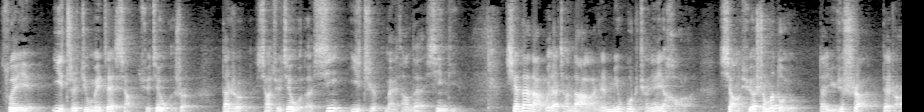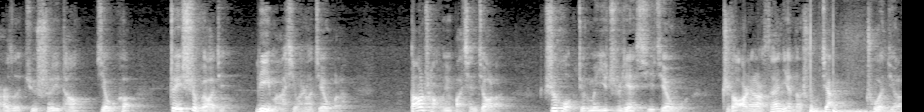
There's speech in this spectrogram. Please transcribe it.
所以一直就没再想学街舞的事儿，但是想学街舞的心一直埋藏在心底。现在呢，国家强大了，人民物质条件也好了，想学什么都有。但于是啊，带着儿子去试了一堂街舞课，这一试不要紧，立马喜欢上街舞了，当场我就把钱交了。之后就这么一直练习街舞，直到二零二三年的暑假出问题了。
